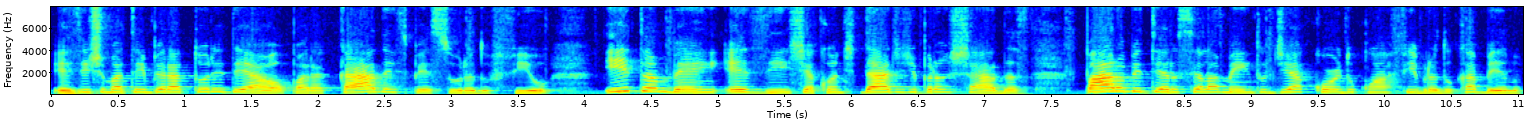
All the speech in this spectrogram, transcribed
Existe uma temperatura ideal para cada espessura do fio e também existe a quantidade de pranchadas para obter o selamento de acordo com a fibra do cabelo.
